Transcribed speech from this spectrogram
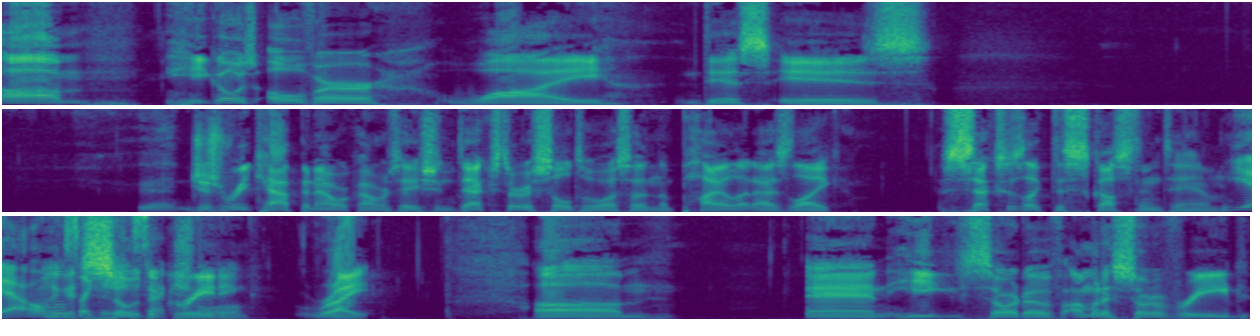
um, he goes over why this is. Just recapping our conversation, Dexter is sold to us on the pilot as like sex is like disgusting to him. Yeah, almost it's like so asexual. degrading. Right. Um, and he sort of, I'm going to sort of read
